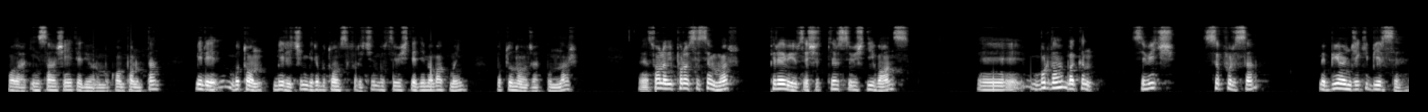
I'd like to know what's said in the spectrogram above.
olarak insan şehit ediyorum bu komponentten. Biri buton 1 için, biri buton 0 için. Bu switch dediğime bakmayın. Buton olacak bunlar. E, sonra bir prosesim var. Previous eşittir switch debounce. E, burada bakın switch sıfırsa ve bir önceki 1 ise.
